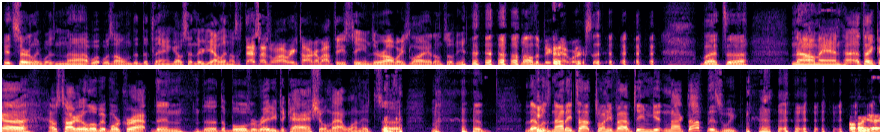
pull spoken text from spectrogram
it certainly was not what was on the, the thing. I was sitting there yelling. I was like, this is why we talk about these teams. They're always lying on something on all the big networks. but uh, no, man, I think uh, I was talking a little bit more crap than the the Bulls were ready to cash on that one. It's uh, that was not a top twenty five team getting knocked off this week. Oh yeah,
